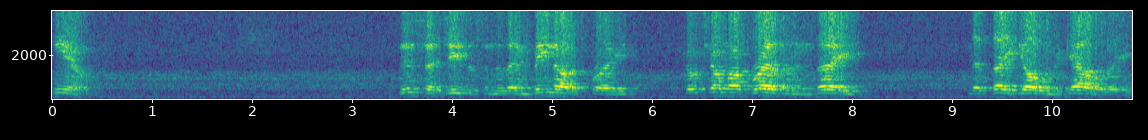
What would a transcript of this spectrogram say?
him. Then said Jesus unto them, Be not afraid. Go tell my brethren and they that they go into Galilee,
